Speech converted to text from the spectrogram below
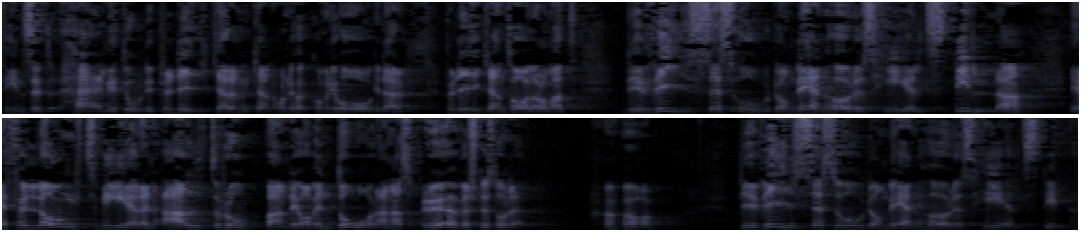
Det finns ett härligt ord i Predikaren, kan, har ni, kommer ni ihåg, där predikan talar om att det vises ord, om det än höres helt stilla, är för långt mer än allt ropande av en dårarnas överste, står det. Ja, det vises ord, om det än höres helt stilla.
